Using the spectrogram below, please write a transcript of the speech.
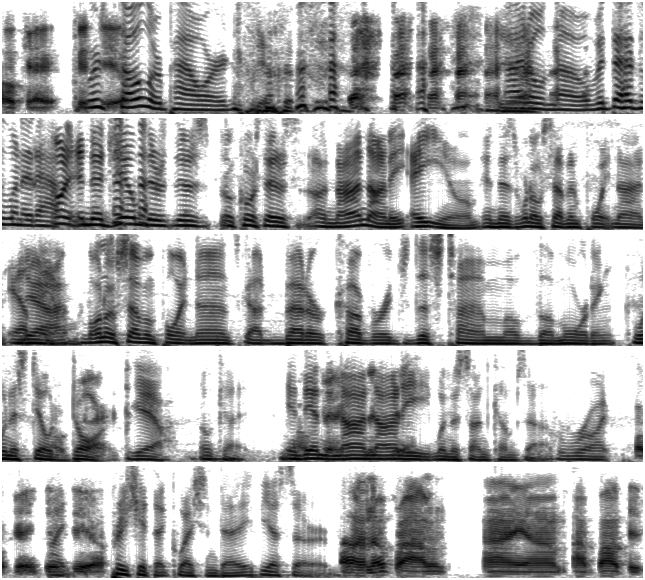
Okay, good We're deal. solar powered. I don't know, but that's when it happens. and then Jim, there's there's of course there's a 990 AM and there's 107.9 FM Yeah, 107.9's got better coverage this time of the morning. when it's still dark. Yeah, Okay. And then the Okay. 990 when the sun comes up. Right. okay, good Right. deal. Appreciate that question, Dave. Yes, sir. Uh, no problem. I um I bought this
